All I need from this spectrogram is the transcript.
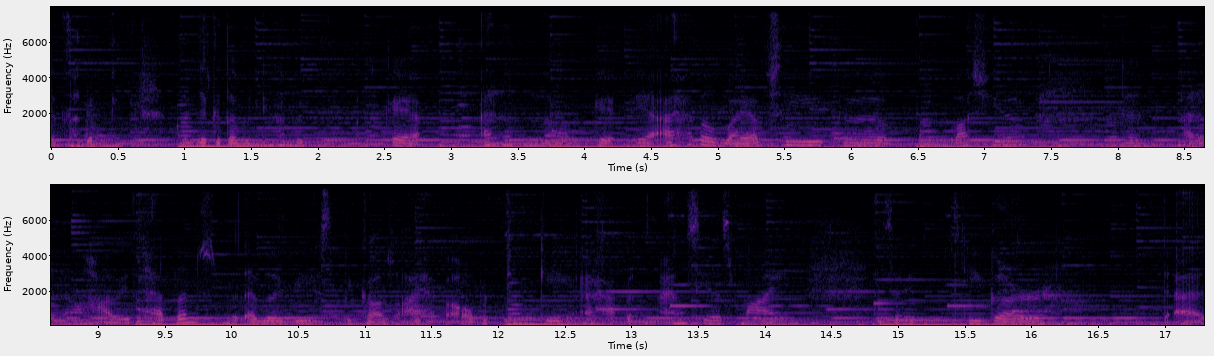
getah bening. Kelenjar getah bening sampai kayak I don't know kayak ya I have a biopsy uh, last year. Dan I don't know how it happens but I believe it's because I have overthinking I have an anxious mind. So it trigger that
